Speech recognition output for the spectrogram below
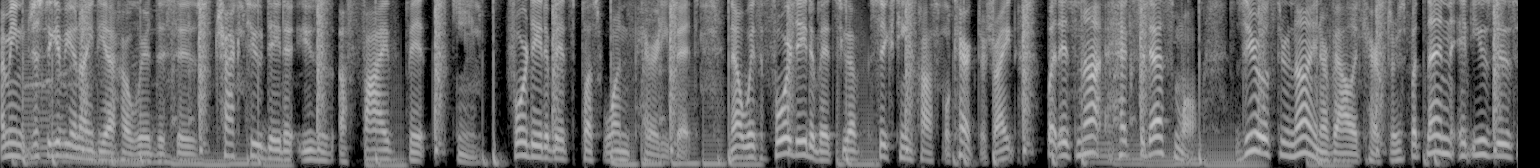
I mean, just to give you an idea how weird this is, Track 2 data uses a 5 bit scheme. 4 data bits plus 1 parity bit. Now, with 4 data bits, you have 16 possible characters, right? But it's not hexadecimal. 0 through 9 are valid characters, but then it uses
